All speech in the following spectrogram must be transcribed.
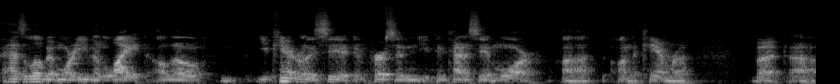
has a little bit more even light, although you can't really see it in person. You can kind of see it more uh, on the camera, but uh,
